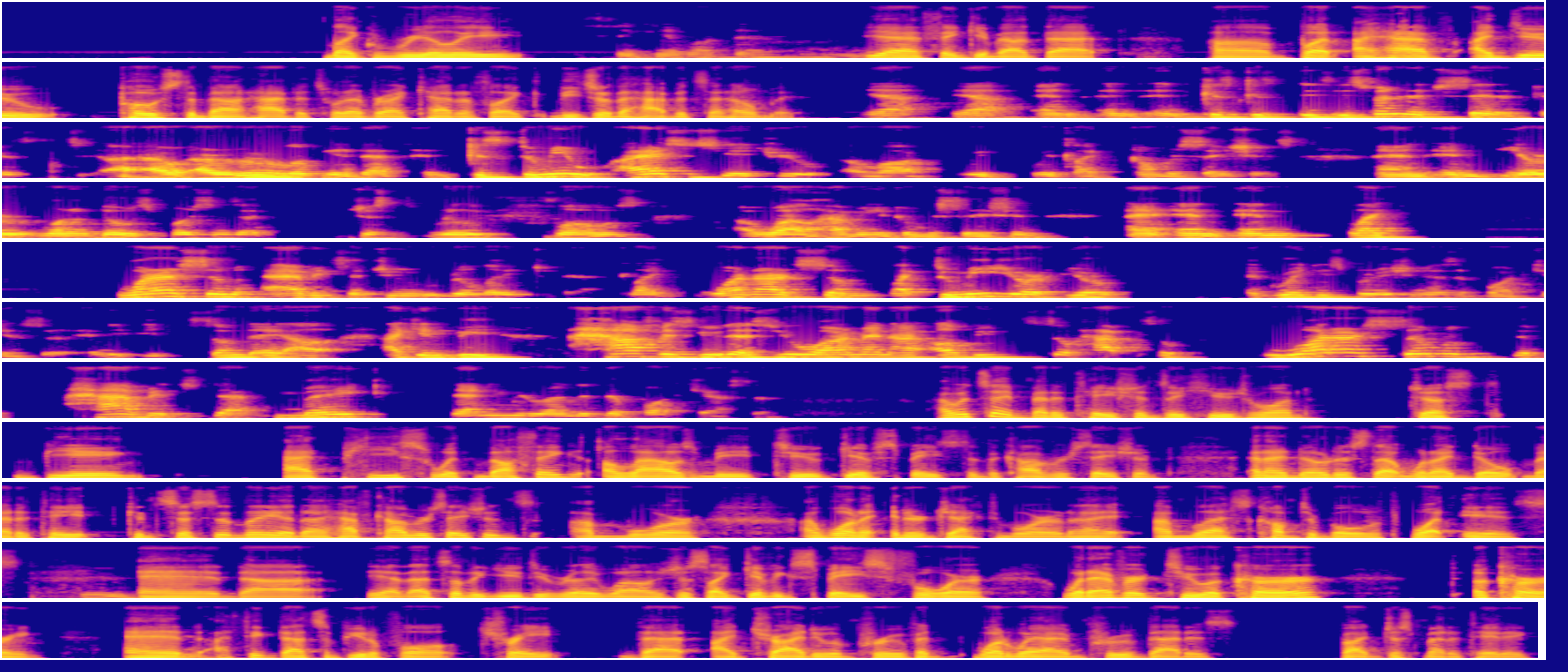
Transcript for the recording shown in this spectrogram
like really thinking about that. Yeah, thinking about that. Uh, but I have I do post about habits whatever I can of like these are the habits that help me. Yeah, yeah, and and and because because it's, it's funny that you say that because I, I remember looking at that and because to me I associate you a lot with with like conversations and and you're one of those persons that just really flows uh, while having a conversation and and and like what are some habits that you relate to that like what are some like to me you're you're a great inspiration as a podcaster and if someday i'll i can be half as good as you are, man, I, will be so happy. So, what are some of the habits that make Danny Miranda the podcaster? I would say meditation's a huge one. Just being at peace with nothing allows me to give space to the conversation. And I notice that when I don't meditate consistently and I have conversations, I'm more, I want to interject more and I, I'm less comfortable with what is. Mm. And uh, yeah, that's something you do really well. Is just like giving space for whatever to occur, occurring, and I think that's a beautiful trait that I try to improve. And one way I improve that is by just meditating.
